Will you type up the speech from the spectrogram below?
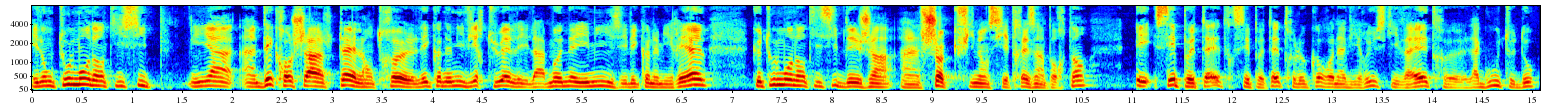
Et donc tout le monde anticipe. Il y a un décrochage tel entre l'économie virtuelle et la monnaie émise et l'économie réelle que tout le monde anticipe déjà un choc financier très important et c'est peut-être, c'est peut-être le coronavirus qui va être euh, la goutte d'eau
